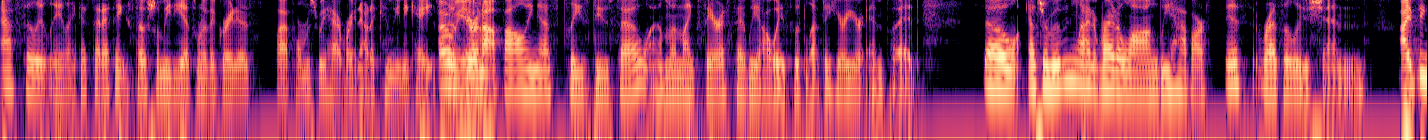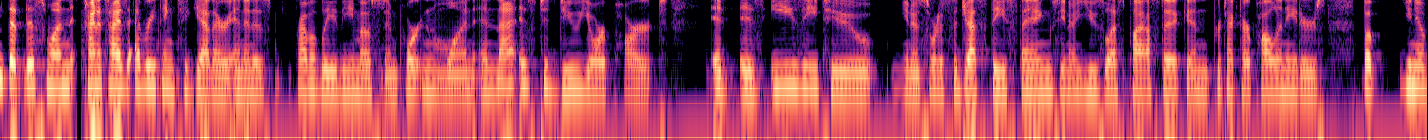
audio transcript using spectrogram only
Absolutely. Like I said, I think social media is one of the greatest platforms we have right now to communicate. So oh, if yeah. you're not following us, please do so. Um, and like Sarah said, we always would love to hear your input. So, as we're moving right along, we have our fifth resolution. I think that this one kind of ties everything together, and it is probably the most important one, and that is to do your part. It is easy to, you know, sort of suggest these things, you know, use less plastic and protect our pollinators, but, you know,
